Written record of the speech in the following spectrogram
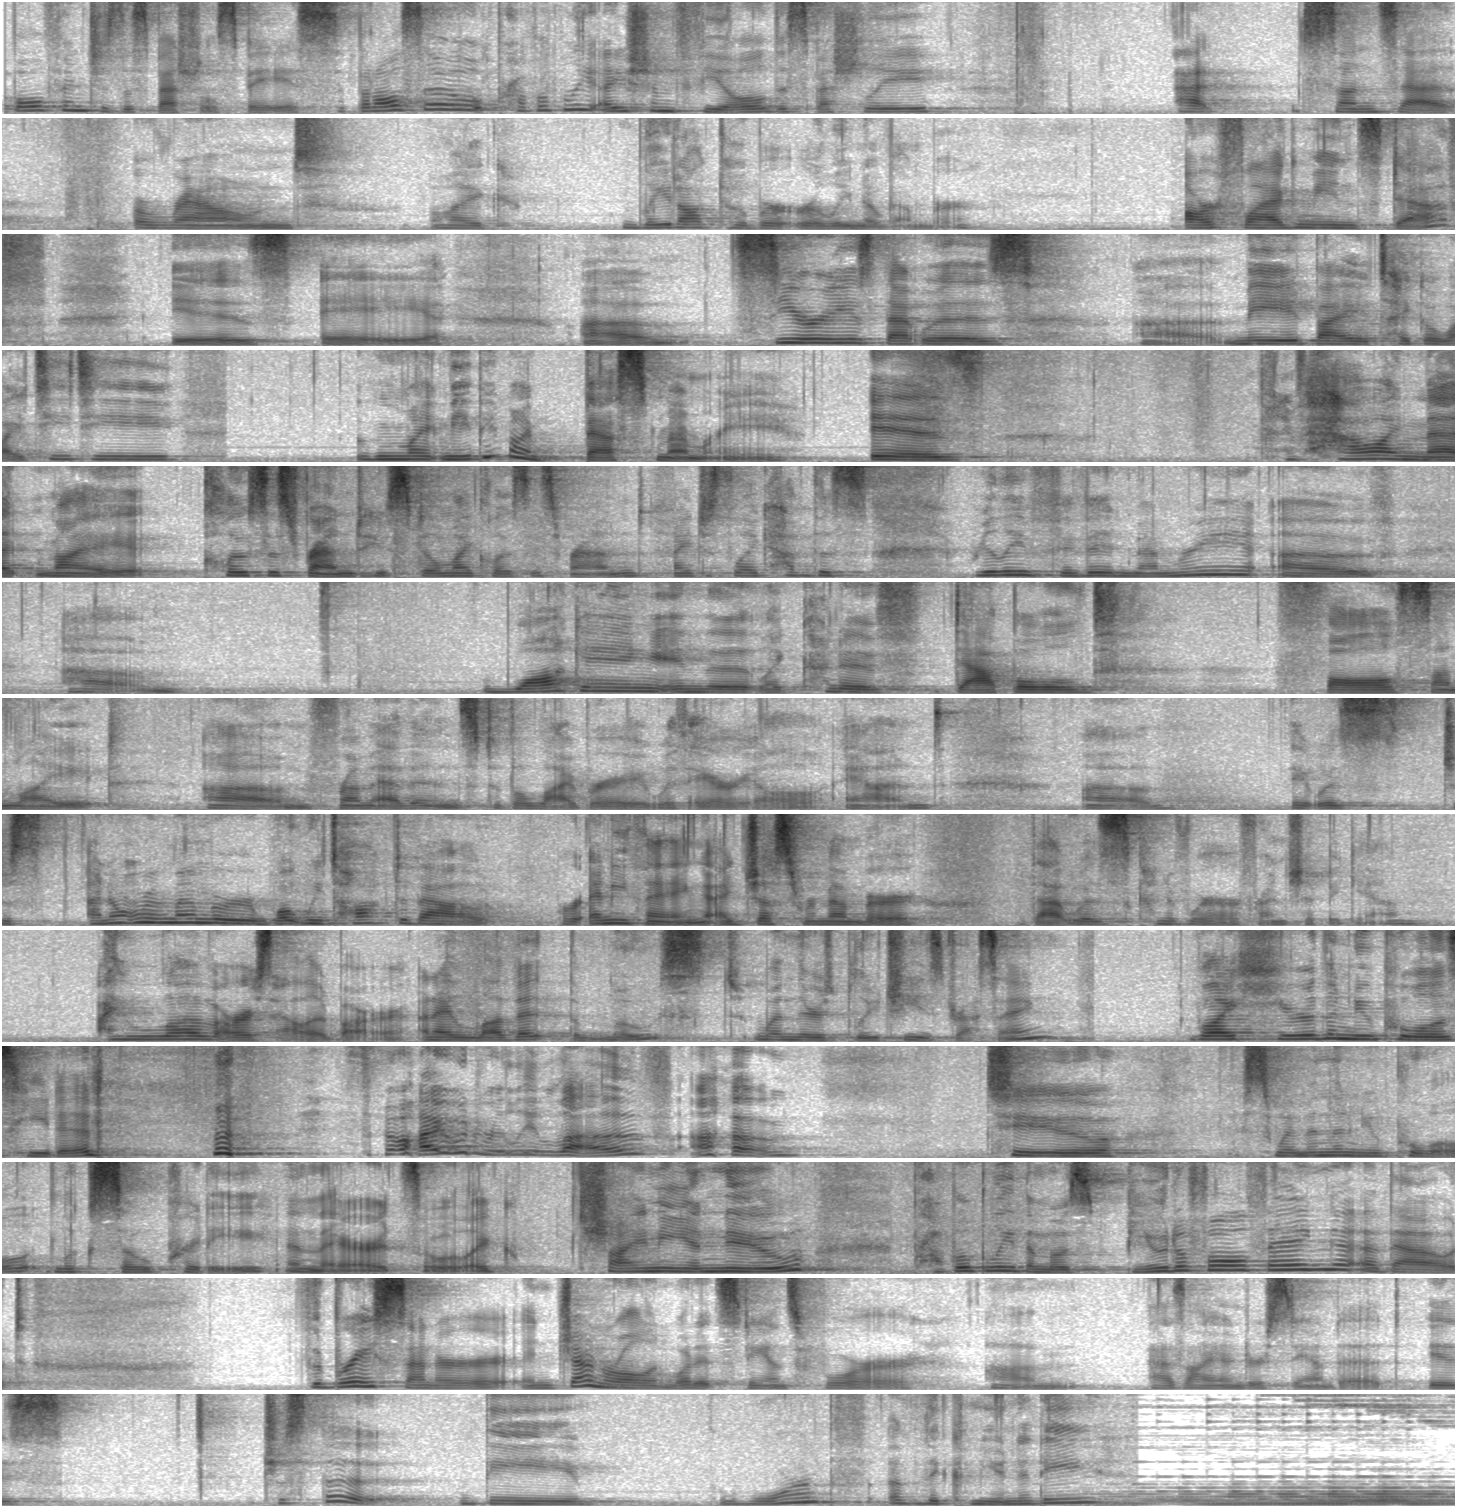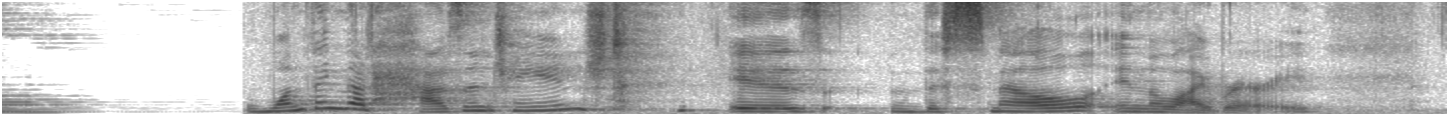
Bulfinch is a special space, but also probably Isham Field, especially at sunset around like late October, early November. Our Flag Means Death is a um, series that was uh, made by Taika Waititi. My, maybe my best memory is kind of how I met my closest friend, who's still my closest friend. I just like have this really vivid memory of um, walking in the like kind of dappled fall sunlight um, from Evans to the library with Ariel, and um, it was just I don't remember what we talked about or anything. I just remember that was kind of where our friendship began. I love our salad bar, and I love it the most when there's blue cheese dressing. Well, I hear the new pool is heated, so I would really love um, to swim in the new pool. It looks so pretty in there. It's so like shiny and new. Probably the most beautiful thing about the Brace Center in general and what it stands for, um, as I understand it, is just the the warmth of the community. One thing that hasn't changed is the smell in the library.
